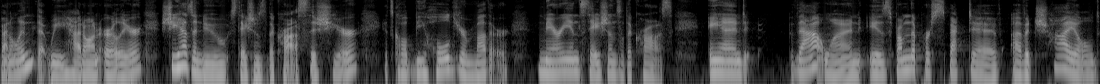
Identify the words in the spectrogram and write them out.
Fenelon, that we had on earlier, she has a new Stations of the Cross this year. It's called Behold Your Mother, Marian Stations of the Cross. And that one is from the perspective of a child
